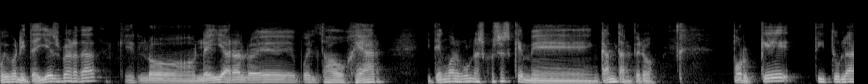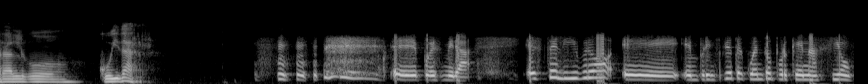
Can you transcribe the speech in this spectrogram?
muy bonita. Y es verdad que lo leí, ahora lo he vuelto a ojear y tengo algunas cosas que me encantan, pero ¿por qué titular algo Cuidar? Eh, pues mira, este libro, eh, en principio te cuento por qué nació,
